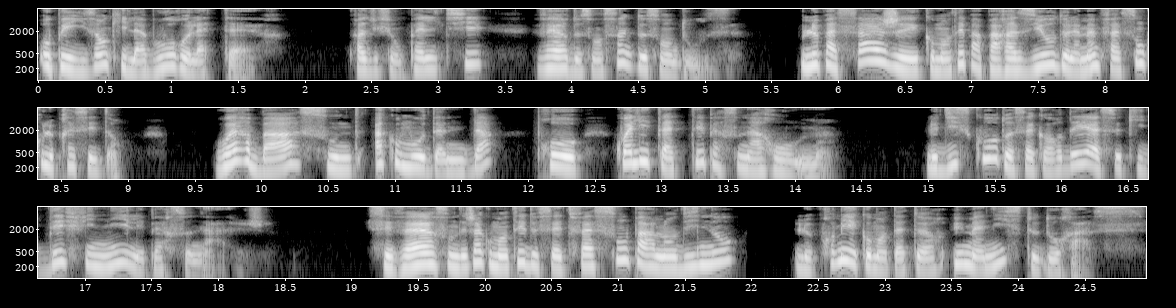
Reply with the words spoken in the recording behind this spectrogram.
aux paysans qui labourent la terre. Traduction Pelletier, vers 205-212. Le passage est commenté par Parasio de la même façon que le précédent. Verba sunt accomodanda pro qualitate personarum. Le discours doit s'accorder à ce qui définit les personnages. Ces vers sont déjà commentés de cette façon par Landino, le premier commentateur humaniste d'Horace.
